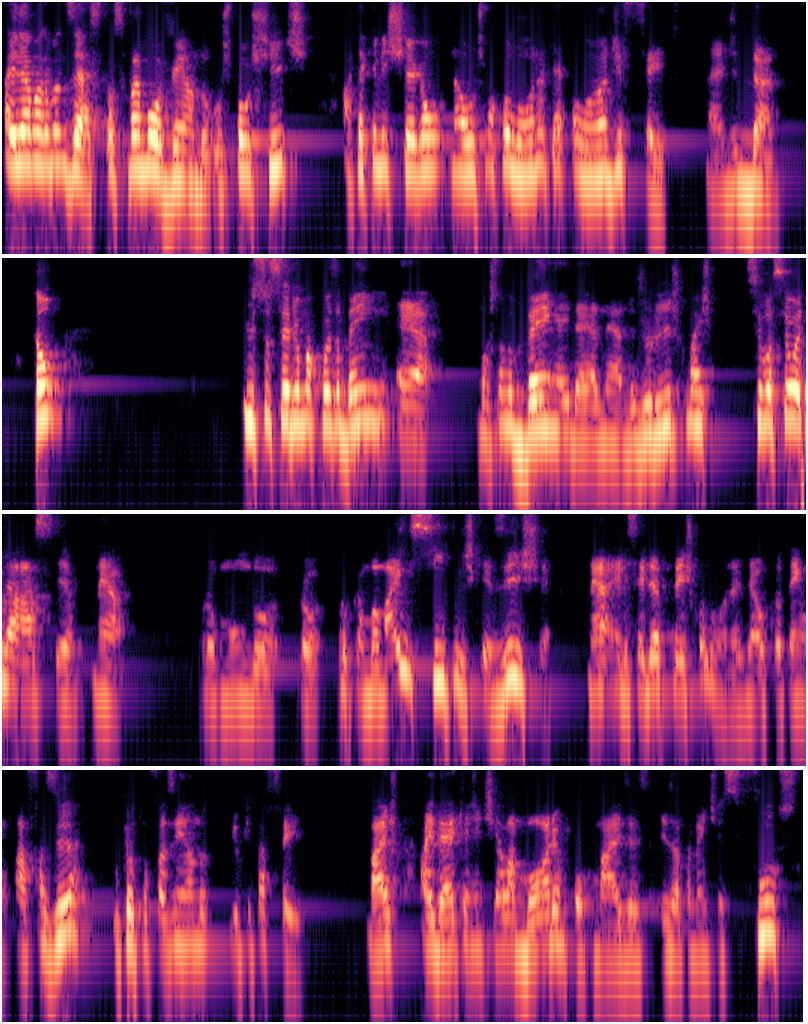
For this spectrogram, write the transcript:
a ideia é mais ou menos essa. Então, você vai movendo os post-its até que eles chegam na última coluna, que é a coluna de feito, né, de dano. Então, isso seria uma coisa bem, é, mostrando bem a ideia né, do jurídico, mas se você olhasse né, para o mundo, para o Kanban mais simples que existe, né, ele seria três colunas, né, o que eu tenho a fazer, o que eu estou fazendo e o que está feito. Mas a ideia é que a gente elabore um pouco mais exatamente esse fluxo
